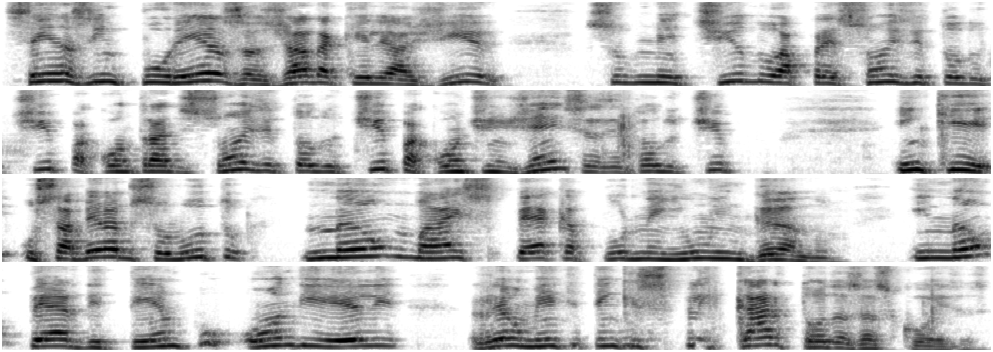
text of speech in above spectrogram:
sem as impurezas já daquele agir, submetido a pressões de todo tipo, a contradições de todo tipo, a contingências de todo tipo, em que o saber absoluto não mais peca por nenhum engano e não perde tempo onde ele realmente tem que explicar todas as coisas.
